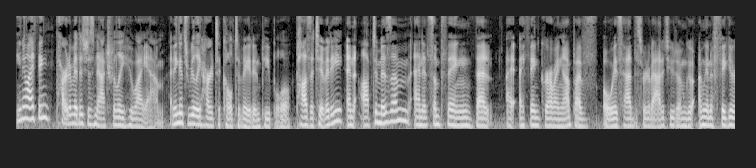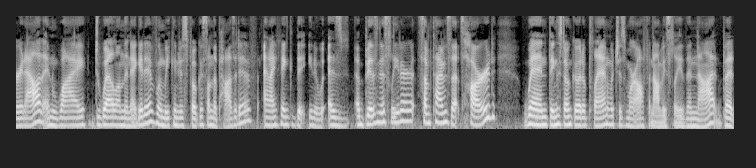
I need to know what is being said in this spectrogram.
You know, I think part of it is just naturally who I am. I think it's really hard to cultivate in people positivity and optimism, and it's something that I, I think growing up I've always had the sort of attitude I'm, go- I'm going to figure it out and why dwell on the negative when we can just focus on the positive. And I think that, you know, as a business leader, sometimes that's hard when things don't go to plan, which is more often obviously than not. But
